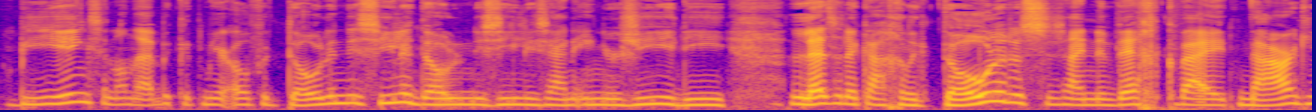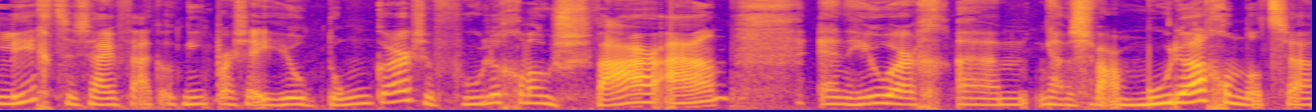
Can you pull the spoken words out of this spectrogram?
beings, en dan heb ik het meer over dolende zielen. Dolende zielen zijn energieën die letterlijk eigenlijk dolen. Dus ze zijn de weg kwijt naar het licht. Ze zijn vaak ook niet per se heel donker. Ze voelen gewoon zwaar aan. En heel erg um, ja, zwaarmoedig, omdat ze,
